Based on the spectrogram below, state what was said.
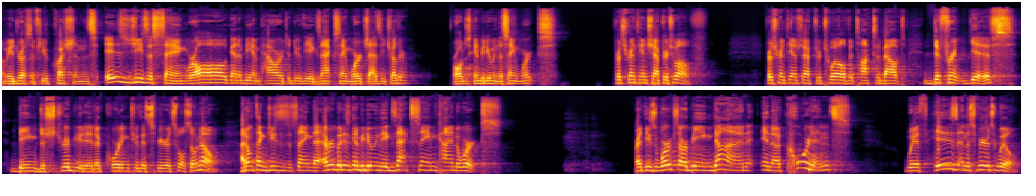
Let me address a few questions. Is Jesus saying we're all going to be empowered to do the exact same works as each other? We're all just going to be doing the same works? 1 Corinthians chapter 12. 1 Corinthians chapter 12, it talks about different gifts being distributed according to the Spirit's will. So, no, I don't think Jesus is saying that everybody's going to be doing the exact same kind of works. Right? These works are being done in accordance with His and the Spirit's will.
